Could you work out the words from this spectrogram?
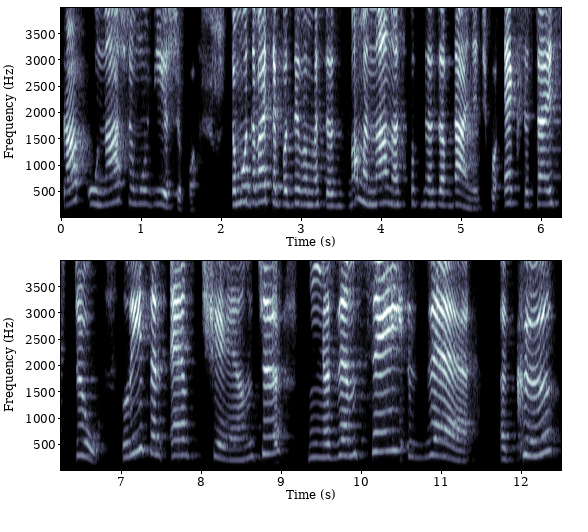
так, у нашому віршику. Тому давайте подивимося з вами на наступне завданнячко. Exercise 2. Listen and chant. Then say the and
